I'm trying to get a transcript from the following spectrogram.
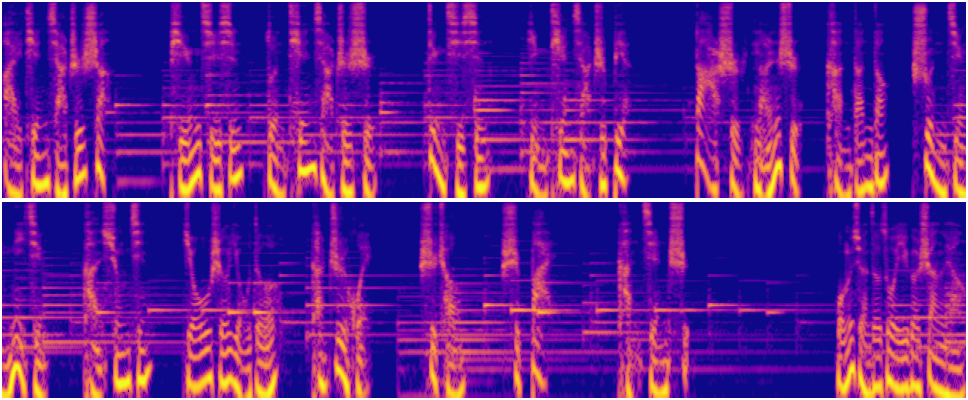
爱天下之善；平其心，论天下之事；定其心，应天下之变。大事难事看担当，顺境逆境看胸襟，有舍有得看智慧，事成。失败，看坚持。我们选择做一个善良、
